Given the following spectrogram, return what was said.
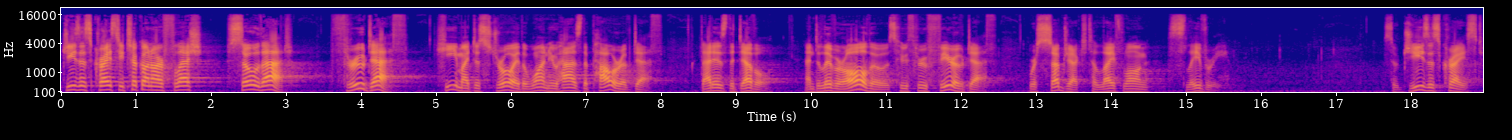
Jesus Christ, He took on our flesh so that through death, He might destroy the one who has the power of death, that is, the devil, and deliver all those who through fear of death were subject to lifelong slavery. So, Jesus Christ,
